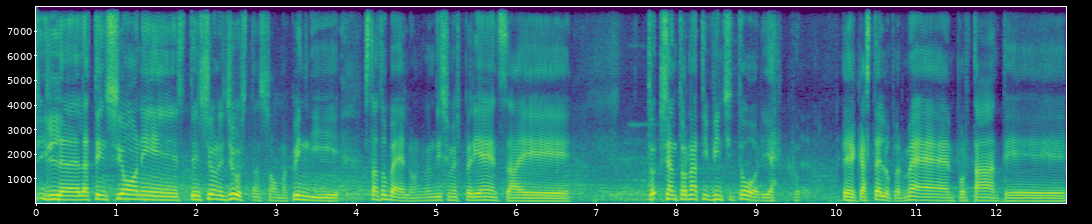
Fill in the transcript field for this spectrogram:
il, la tensione, tensione giusta insomma, quindi è stato bello, una grandissima esperienza e siamo tornati vincitori ecco. E Castello per me è importante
